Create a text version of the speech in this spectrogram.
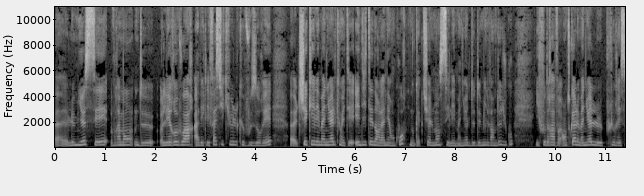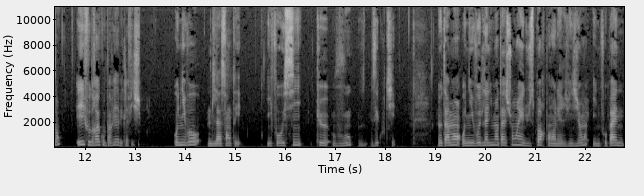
Euh, le mieux, c'est vraiment de les revoir avec les fascicules que vous aurez, euh, checker les manuels qui ont été édités dans l'année en cours. Donc actuellement, c'est les manuels de 2022 du coup. Il faudra, en tout cas, le manuel le plus récent, et il faudra comparer avec la fiche. Au niveau de la santé, il faut aussi que vous écoutiez notamment au niveau de l'alimentation et du sport pendant les révisions, il ne faut pas, il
